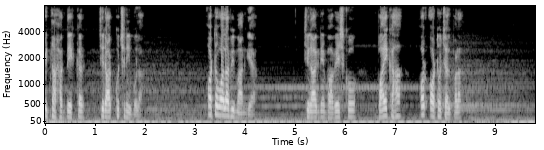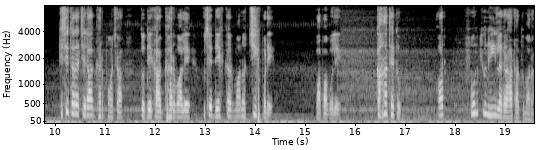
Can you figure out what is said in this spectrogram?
इतना हक देखकर चिराग कुछ नहीं बोला। ऑटो वाला भी मान गया। चिराग ने भावेश को बाय कहा और ऑटो चल पड़ा। किसी तरह चिराग घर पहुँचा तो देखा घर वाले उसे देखकर मानो चीख पड़े। पापा बोले, कहाँ थे तुम? और फ़ोन क्यों नहीं लग रहा था तुम्हारा?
